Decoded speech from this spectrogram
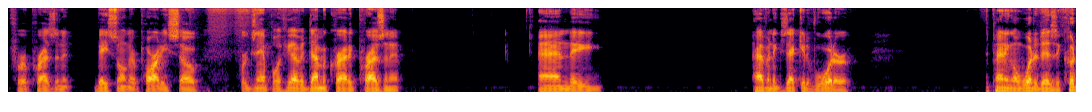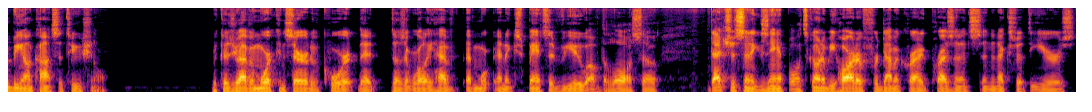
for a president based on their party. So, for example, if you have a Democratic president and they have an executive order, depending on what it is, it could be unconstitutional because you have a more conservative court that doesn't really have more, an expansive view of the law. So that's just an example. It's going to be harder for Democratic presidents in the next 50 years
